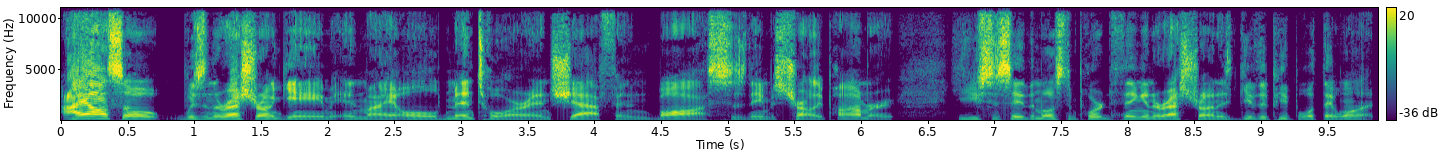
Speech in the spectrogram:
I also was in the restaurant game, and my old mentor and chef and boss, his name is Charlie Palmer. He used to say the most important thing in a restaurant is give the people what they want.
